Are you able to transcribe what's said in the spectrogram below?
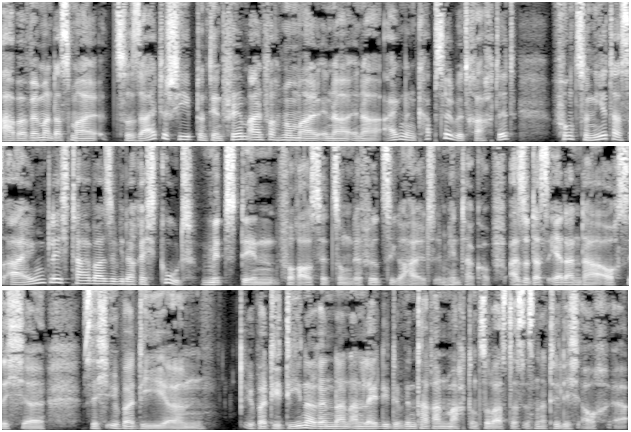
Aber wenn man das mal zur Seite schiebt und den Film einfach nur mal in einer, in einer eigenen Kapsel betrachtet, funktioniert das eigentlich teilweise wieder recht gut mit den Voraussetzungen der 40er halt im Hinterkopf. Also dass er dann da auch sich, äh, sich über die ähm, über die Dienerin dann an Lady de Winter ranmacht und sowas, das ist natürlich auch, ja,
